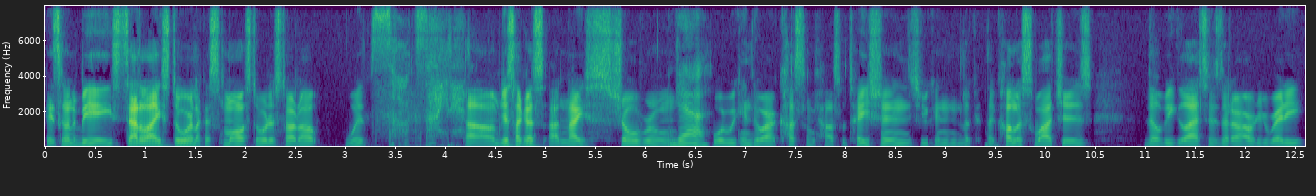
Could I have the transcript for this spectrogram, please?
it's going to be a satellite store, like a small store to start out with, So excited. um, just like a nice showroom Yeah. where we can do our custom consultations. You can look at the color swatches. There'll be glasses that are already ready,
